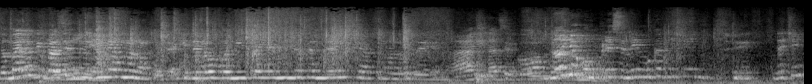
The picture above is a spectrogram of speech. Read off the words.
Lo malo que pasa en línea uno no encuentra. Aquí de los bonitos hay en Independencia, como los de. Ay, gracias. No, yo compré ese mismo que tiene. Sí. ¿De Chile?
